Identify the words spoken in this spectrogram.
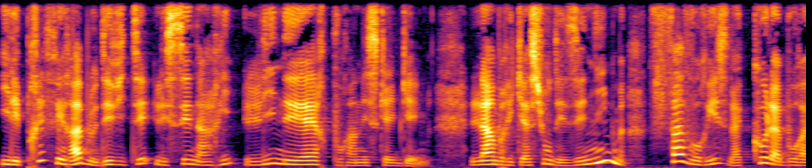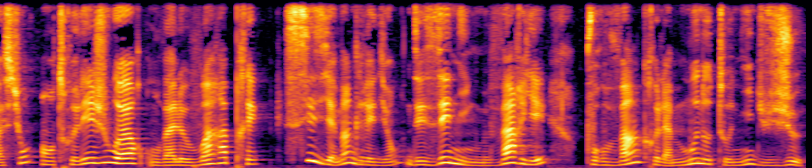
Il est préférable d'éviter les scénarios linéaires pour un escape game. L'imbrication des énigmes favorise la collaboration entre les joueurs, on va le voir après. Sixième ingrédient, des énigmes variées pour vaincre la monotonie du jeu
